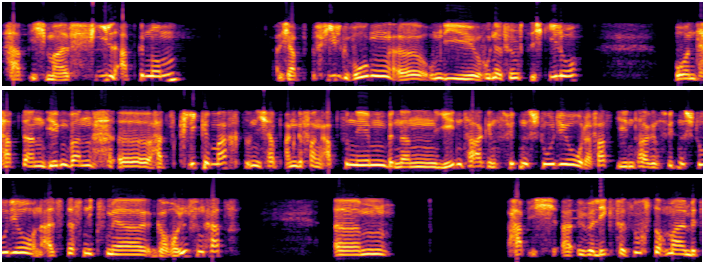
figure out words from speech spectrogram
habe ich mal viel abgenommen. Also ich habe viel gewogen, äh, um die 150 Kilo und habe dann irgendwann äh, hat's Klick gemacht und ich habe angefangen abzunehmen, bin dann jeden Tag ins Fitnessstudio oder fast jeden Tag ins Fitnessstudio und als das nichts mehr geholfen hat, ähm, habe ich äh, überlegt, versuch's doch mal mit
